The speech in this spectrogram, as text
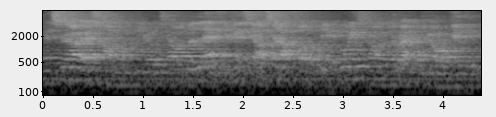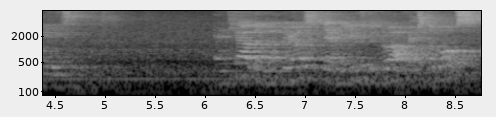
as well as our materials. And on the left you can see our setup for the paper waste and on the right the organic waste. And here are the materials that we use to grow our vegetables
